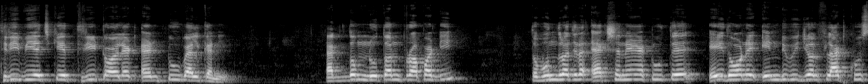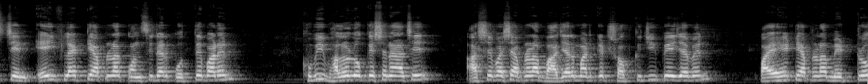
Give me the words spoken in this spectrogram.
Three BHK three toilet and two balcony একদম নূতন প্রপার্টি তো বন্ধুরা, যারা অ্যাকশন এরিয়া টুতে এই ধরনের ইন্ডিভিজুয়াল ফ্ল্যাট খুঁজছেন, এই ফ্ল্যাটটি আপনারা কনসিডার করতে পারেন। খুবই ভালো লোকেশনে আছে। আশেপাশে আপনারা বাজার মার্কেট সব কিছুই পেয়ে যাবেন। পায়ে হেঁটে আপনারা মেট্রো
